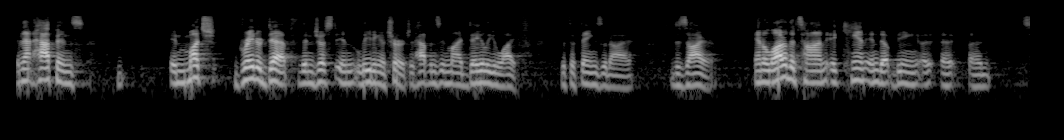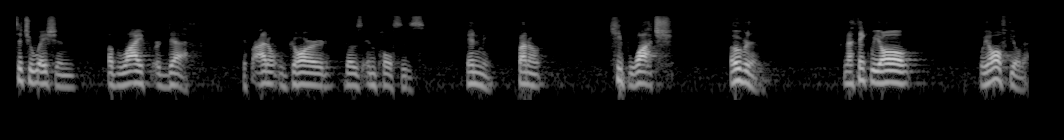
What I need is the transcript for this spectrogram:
And that happens in much greater depth than just in leading a church. It happens in my daily life with the things that I desire. And a lot of the time, it can end up being a, a, a situation of life or death if I don't guard those impulses in me, if I don't keep watch over them. And I think we all, we all feel that.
